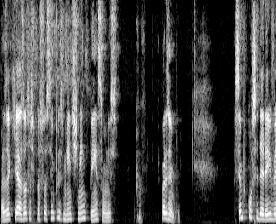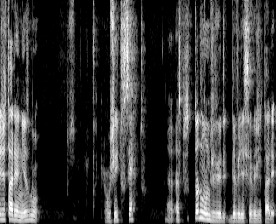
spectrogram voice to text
Mas é que as outras pessoas simplesmente nem pensam nisso. Por exemplo, sempre considerei vegetarianismo o jeito certo. todo mundo deveria, ser vegetari,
